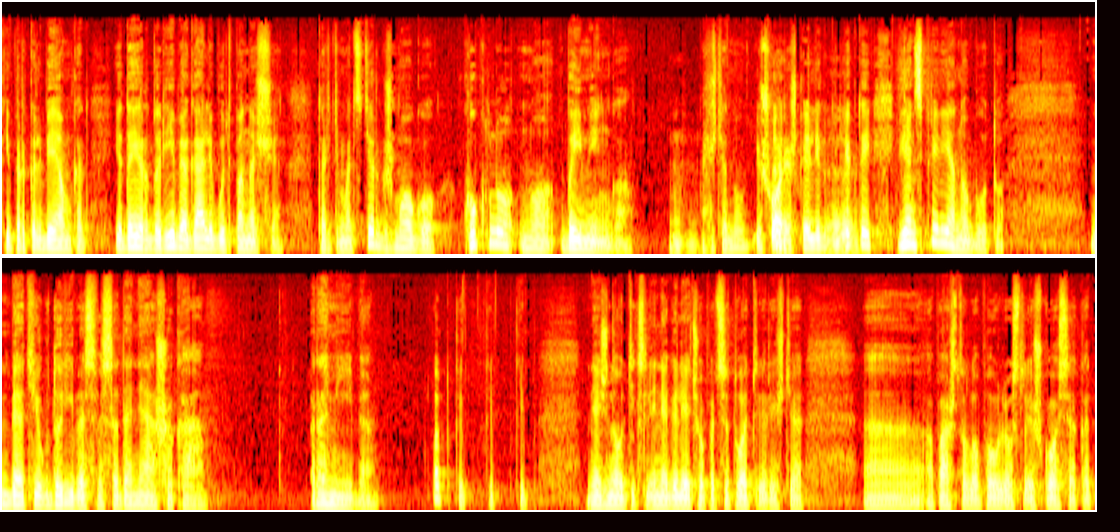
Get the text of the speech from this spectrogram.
kaip ir kalbėjom, kad įdai ir darybė gali būti panaši. Tarkim, atstirk žmogų kuklų nuo baimingo. Mhm. Aš čia, nu, išoriškai, lyg, lyg tai viens prie vieno būtų. Bet juk darybės visada neša ką? Ramybę. Ot, kaip, kaip, kaip, nežinau, tiksliai negalėčiau pacituoti ir iš čia apaštalo Pauliaus laiškose, kad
